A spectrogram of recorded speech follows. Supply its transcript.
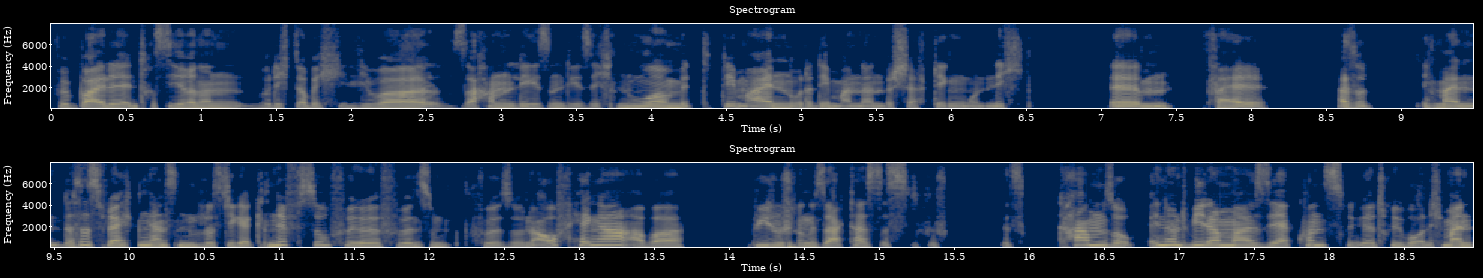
für beide interessiere, dann würde ich, glaube ich, lieber Sachen lesen, die sich nur mit dem einen oder dem anderen beschäftigen und nicht, ähm, weil, also ich meine, das ist vielleicht ein ganz lustiger Kniff so für, für, so, für so einen Aufhänger, aber wie du schon gesagt hast, es, es, es kam so hin und wieder mal sehr konstruiert rüber. Und ich meine,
